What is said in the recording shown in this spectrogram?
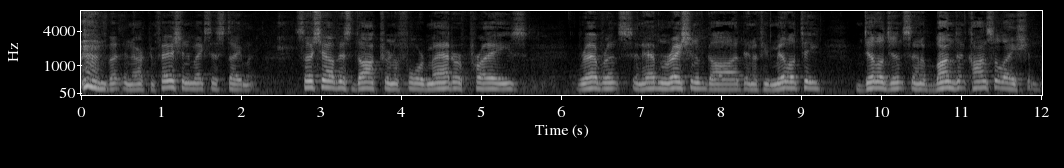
but in our confession, it makes this statement So shall this doctrine afford matter of praise, reverence, and admiration of God, and of humility, diligence, and abundant consolation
